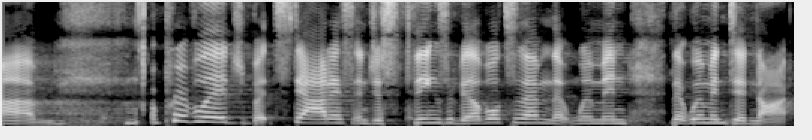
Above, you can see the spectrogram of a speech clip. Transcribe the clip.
um, a privilege, but status and just things available to them that women that women did not.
